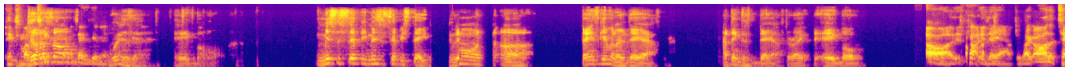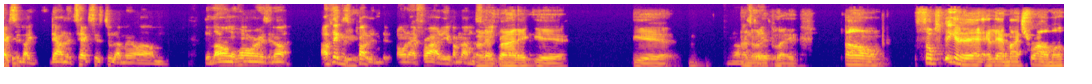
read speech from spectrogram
Pick some other Does, um, What is that? Egg bowl. Mississippi, Mississippi State. Do they on uh Thanksgiving or the day after? I think this is the day after, right? The Egg Bowl. Oh, it's probably the day after. Like all the Texas, like down in Texas too. I mean, um, the Longhorns and all. I think it's probably on that Friday, if I'm not mistaken. On that Friday, yeah, yeah. I know they play. Um, so speaking of that, and that my trauma,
